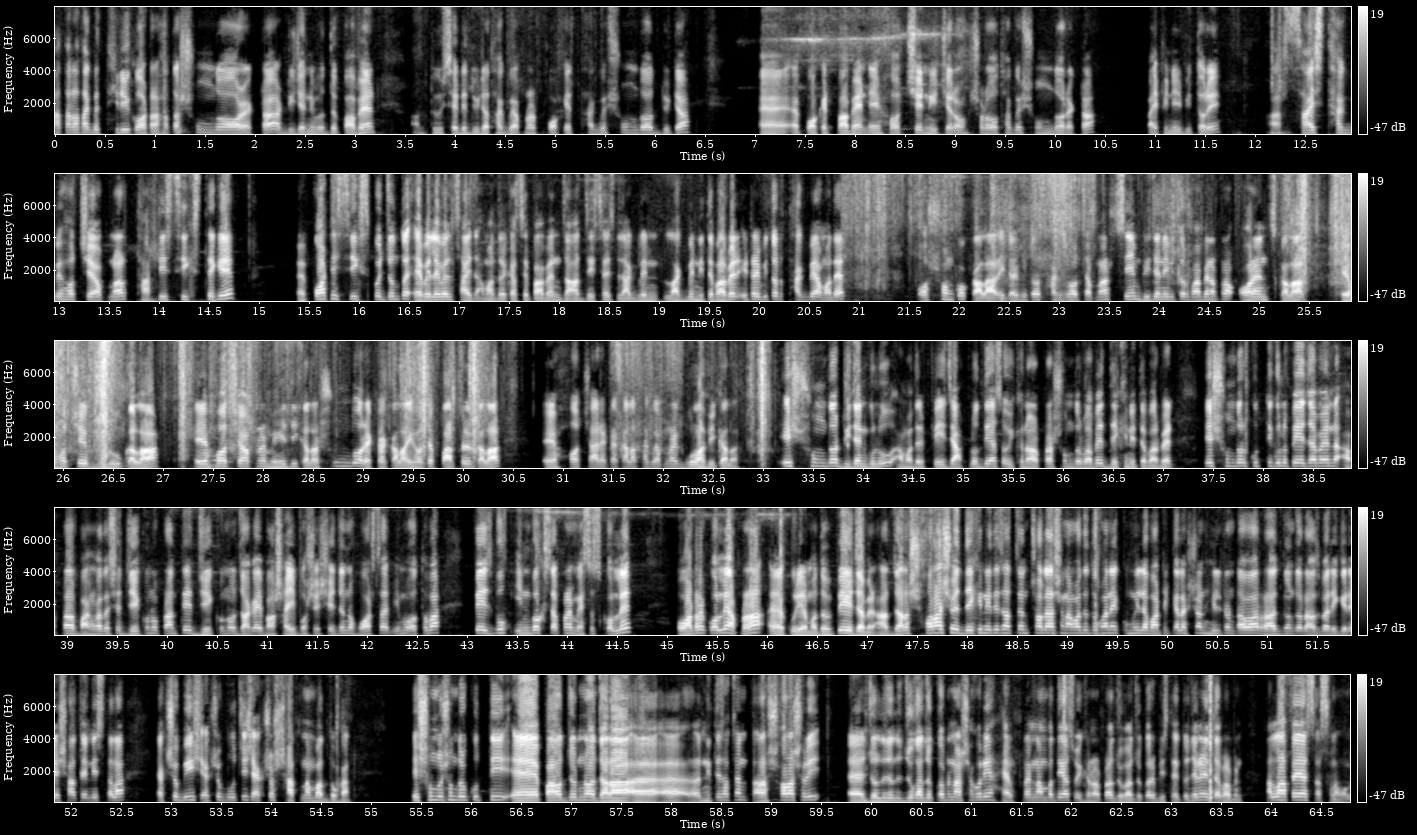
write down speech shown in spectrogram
হাতাটা থাকবে থ্রি কোয়ার্টার হাতা। সুন্দর একটা ডিজাইনের মধ্যে পাবেন। আর দুই সাইডে দুইটা থাকবে আপনার পকেট থাকবে। সুন্দর দুইটা পকেট পাবেন। এ হচ্ছে নিচের অংশটাও থাকবে সুন্দর একটা পাইপিনের ভিতরে। আর সাইজ থাকবে হচ্ছে আপনার থার্টি সিক্স থেকে ফর্টি সিক্স পর্যন্ত অ্যাভেলেবেল সাইজ আমাদের কাছে পাবেন। যার যে সাইজ লাগলে, লাগবে নিতে পারবেন। এটার ভিতর থাকবে আমাদের অসংখ্য কালার এটার ভিতর থাকবে হচ্ছে আপনার সেম ডিজাইনের ভিতর পাবেন আপনার অরেঞ্জ কালার এ হচ্ছে ব্লু কালার এ হচ্ছে আপনার মেহেদি কালার, সুন্দর একটা কালার। এ হচ্ছে পার্পেল কালার, এ হচ্ছে আর একটা কালার থাকবে আপনার গোলাপি কালার। এই সুন্দর ডিজাইনগুলো আমাদের পেজে আপলোড দেওয়া আছে ওইখানে আপনারা সুন্দরভাবে দেখে নিতে পারবেন। এই সুন্দর কুর্তিগুলো পেয়ে যাবেন আপনার বাংলাদেশের যে কোনো প্রান্তে, যে কোনো জায়গায় বাসায় বসে। সেই জন্য হোয়াটসঅ্যাপ, ইমো অথবা ফেসবুক ইনবক্সে আপনারা মেসেজ করলে অর্ডার করলে আপনারা কুরিয়ার মাধ্যমে পেয়ে যাবেন। আর যারা সরাসরি দেখে নিতে চাচ্ছেন, চলে আসেন আমাদের দোকানে, কুমিল্লা বাটি collection Hilton tower Rajganj Rajbari গেটের সাথে নিচতলা, একশো বিশ, একশো পঁচিশ, একশো সাত নাম্বার দোকান। এই সুন্দর সুন্দর কুর্তি পাওয়ার জন্য যারা নিতে চাচ্ছেন, তারা সরাসরি জলদি জলদি যোগাযোগ করবেন। আশা করি হেল্পলাইন নাম্বার দিয়ে আছে, ওইখানে আপনারা যোগাযোগ করে বিস্তারিত জেনে নিতে পারবেন। আল্লাহ হাফেজ, আসসালাম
